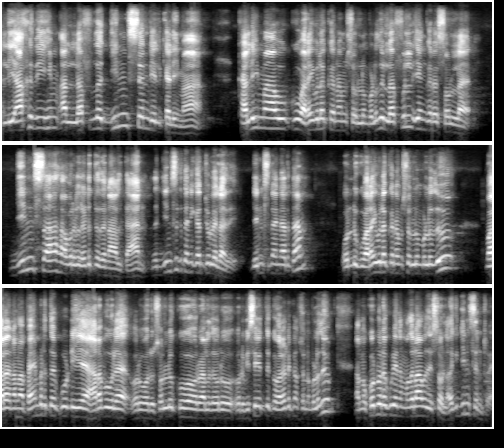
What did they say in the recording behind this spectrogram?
லி அஹ்திஹிம் அல் லஃப்ல ஜின்சன் லில் கலிமா கலிமாவுக்கு வரைவிலக்கணம் சொல்லும் பொழுது லஃபுல் என்கிற சொல்ல ஜின்ஸாக அவர்கள் எடுத்ததனால்தான் இந்த ஜின்ஸுக்கு தனி கருத்து சொல்லலாது ஜின்ஸ் என்ன அர்த்தம்? ஒன்றுக்கு வரைவிலக்கணம் சொல்லும் பொழுது வர நம்ம பயன்படுத்தக்கூடிய அரபுல ஒரு ஒரு சொல்லுக்கோ ஒரு அல்லது ஒரு ஒரு விஷயத்துக்கு வரடுக்கம் சொல்லும் பொழுது நம்ம கொண்டு வரக்கூடிய அந்த முதலாவது சொல் அதுக்கு ஜின்ஸ்ன்ற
